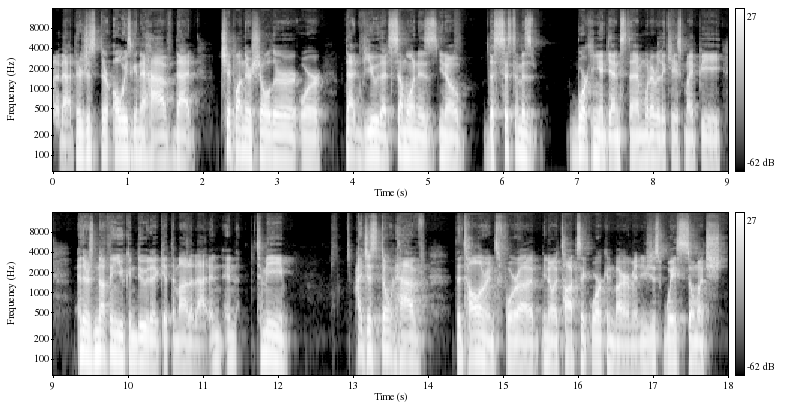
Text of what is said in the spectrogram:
out of that. They're just, they're always going to have that chip on their shoulder or that view that someone is, you know, the system is working against them, whatever the case might be. And there's nothing you can do to get them out of that. And, and to me, I just don't have the tolerance for a you know a toxic work environment. You just waste so much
